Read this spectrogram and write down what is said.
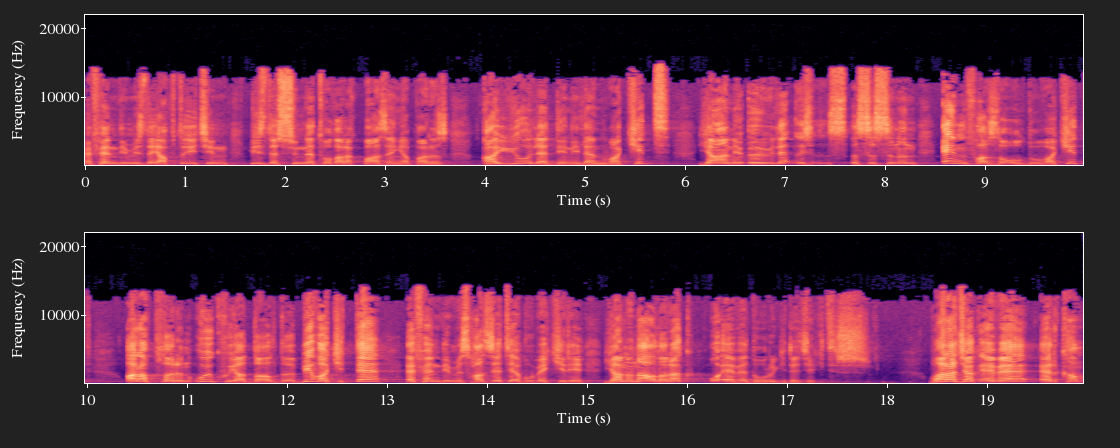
Efendimiz de yaptığı için biz de sünnet olarak bazen yaparız. Gayyule denilen vakit yani öğle ısısının en fazla olduğu vakit Arapların uykuya daldığı bir vakitte Efendimiz Hazreti Ebu Bekir'i yanına alarak o eve doğru gidecektir. Varacak eve Erkam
